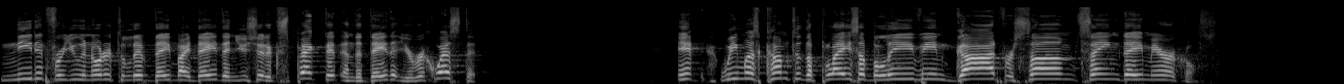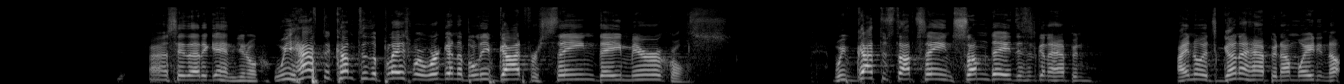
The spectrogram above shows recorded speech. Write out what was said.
needed for you in order to live day by day, then you should expect it in the day that you request it. It, we must come to the place of believing God for some same day miracles. I'll say that again. You know, we have to come to the place where we're going to believe God for same day miracles. We've got to stop saying someday this is going to happen. I know it's going to happen. I'm waiting. No,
